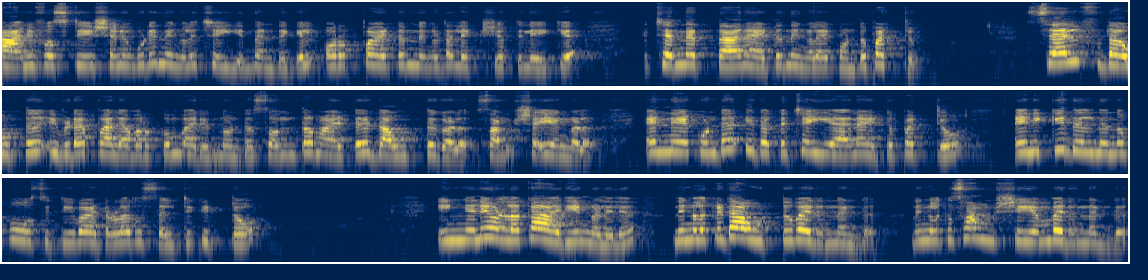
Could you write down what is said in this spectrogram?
മാനിഫെസ്റ്റേഷനും കൂടി നിങ്ങൾ ചെയ്യുന്നുണ്ടെങ്കിൽ ഉറപ്പായിട്ടും നിങ്ങളുടെ ലക്ഷ്യത്തിലേക്ക് ചെന്നെത്താനായിട്ട് നിങ്ങളെ കൊണ്ട് പറ്റും. സെൽഫ് ഡൗട്ട് ഇവിടെ പലവർക്കും വരുന്നുണ്ട്. സ്വന്തമായിട്ട് ഡൗട്ടുകൾ സംശയങ്ങൾ എന്നെ കൊണ്ട് ഇതൊക്കെ ചെയ്യാനായിട്ട് പറ്റുമോ എനിക്ക് ഇതിൽ നിന്ന് പോസിറ്റീവായിട്ടുള്ള റിസൾട്ട് കിട്ടോ? ഇങ്ങനെയുള്ള കാര്യങ്ങളിൽ നിങ്ങൾക്ക് ഡൗട്ട് വരുന്നുണ്ട്. നിങ്ങൾക്ക് സംശയം വരുന്നുണ്ട്.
